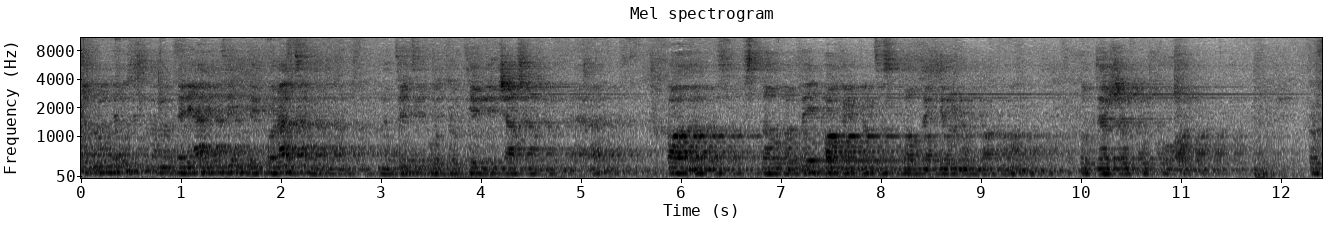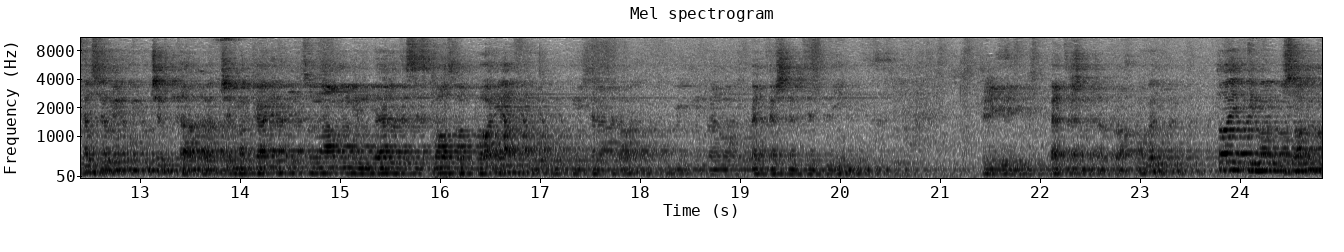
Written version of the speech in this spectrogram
разномерност на материалите и декорация на, на трите конструктивни части на модера, входа, стълбата и погребът с платахилна форма, поддържан от колона. Професор Милко подчертава, че макар и функционално минбера да се използва по-рядко от михраба, обикновено в петъчните дни, при петъчната проповед, той има особено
